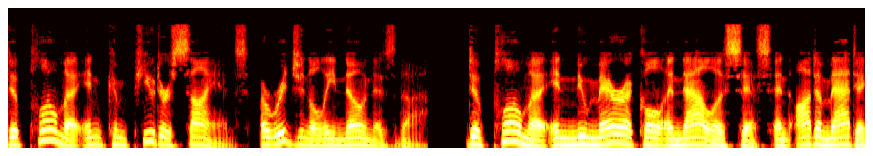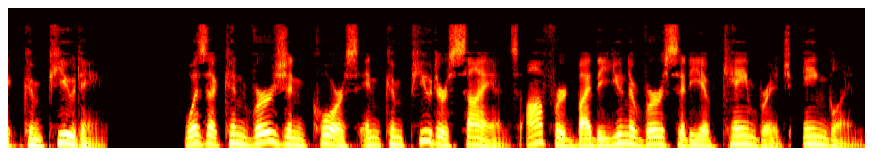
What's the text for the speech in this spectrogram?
Diploma in Computer Science, originally known as the Diploma in Numerical Analysis and Automatic Computing, was a conversion course in computer science offered by the University of Cambridge, England.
